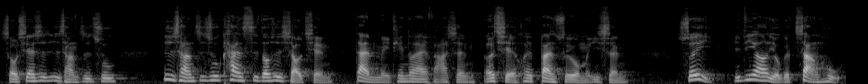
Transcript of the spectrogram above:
首先是日常支出，日常支出看似都是小钱，但每天都在发生，而且会伴随我们一生。所以一定要有个账户，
